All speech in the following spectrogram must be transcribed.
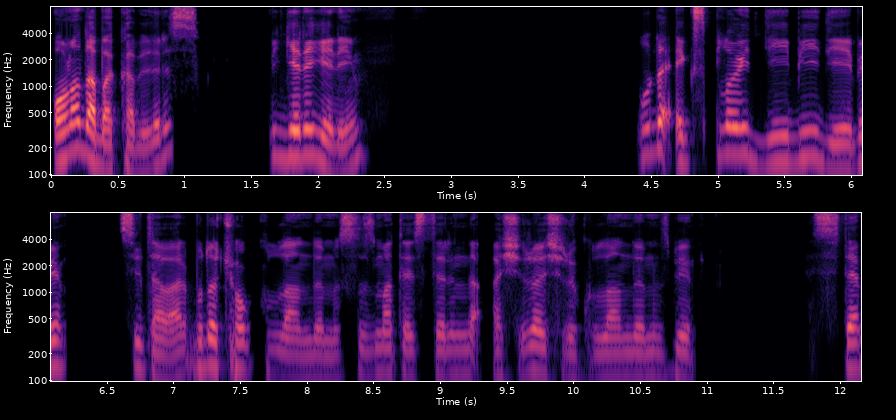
Ona da bakabiliriz. Bir geri geleyim. Burada ExploitDB diye bir site var. Bu da çok kullandığımız, sızma testlerinde aşırı aşırı kullandığımız bir site.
